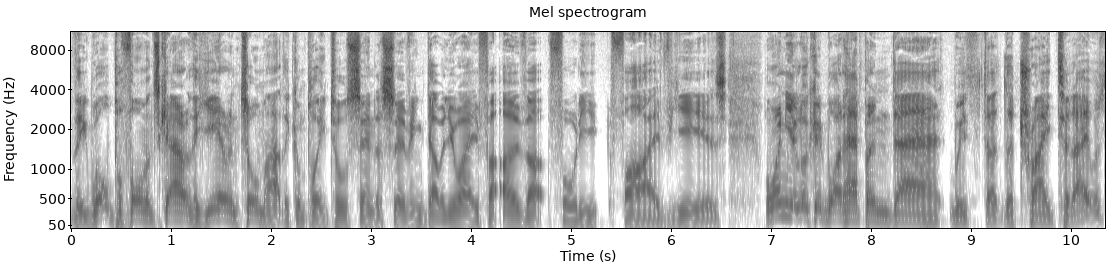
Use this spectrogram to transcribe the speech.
the World Performance Car of the Year, and Toolmart, the complete tool centre, serving WA for over 45 years. Well, when you look at what happened uh, with the trade today, it was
